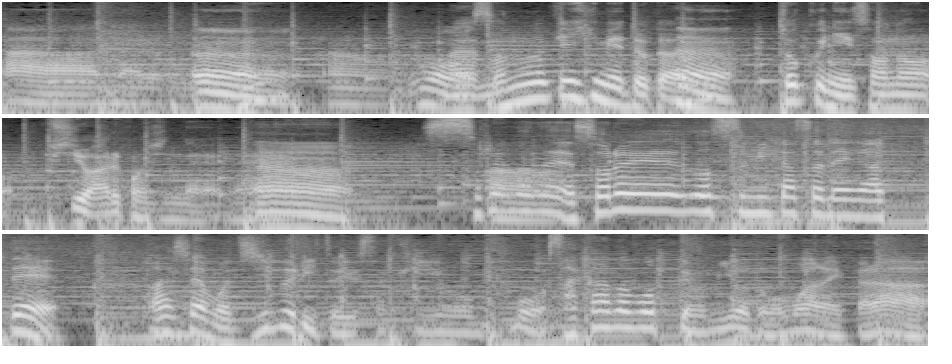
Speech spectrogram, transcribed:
ああなるほど、うん。うん。もうまあ、もののけ姫とか、うん。特にその節はあるかもしれないよね、うん。それのねそれの積み重ねがあって私はもうジブリという作品をもう遡っても見ようとも思わないから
